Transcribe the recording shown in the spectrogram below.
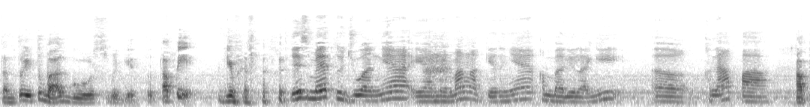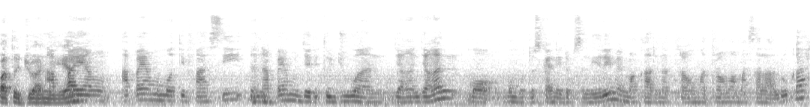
tentu itu bagus begitu. Tapi gimana? Jadi sebenarnya tujuannya ya memang akhirnya kembali lagi uh, kenapa apa tujuannya apa ya? yang apa yang memotivasi dan hmm. apa yang menjadi tujuan jangan-jangan mau memutuskan hidup sendiri memang karena trauma-trauma masa lalu kah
